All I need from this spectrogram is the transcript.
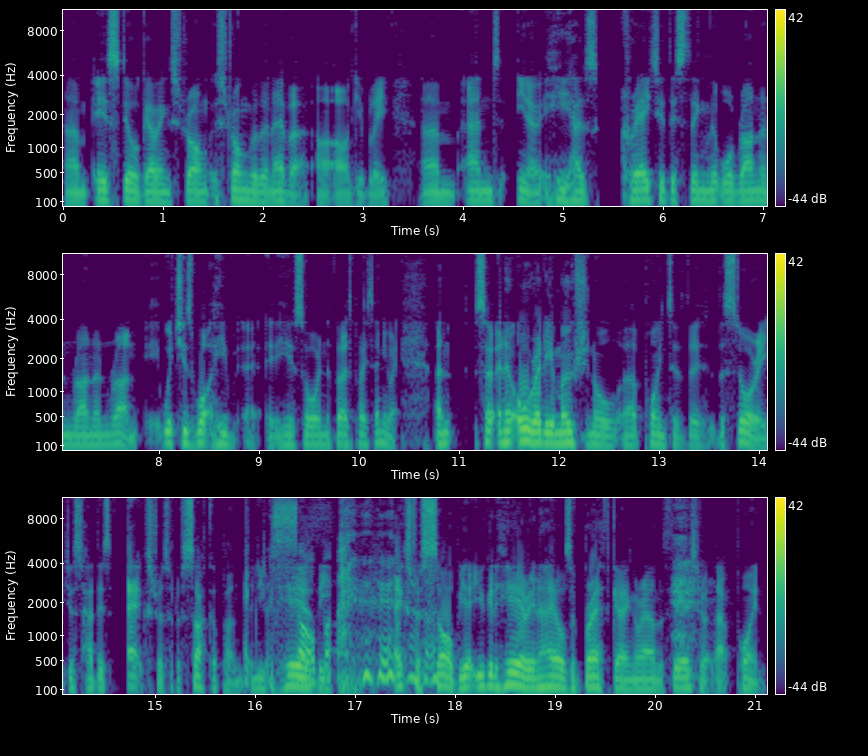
um, is still going strong, stronger than ever, uh, arguably. Um, and you know he has created this thing that will run and run and run, which is what he uh, he saw in the first place anyway. And so, an already emotional uh, point of the the story just had this extra sort of sucker punch, extra and you could hear sob. the extra sob. Yeah, you could hear inhales of breath going around the theatre at that point.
